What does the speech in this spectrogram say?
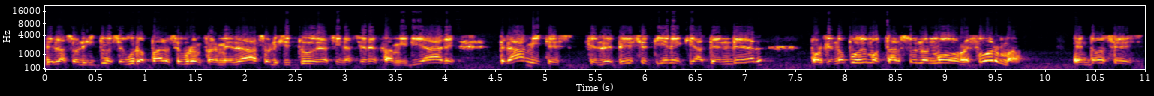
de la solicitud de seguro paro, seguro enfermedad, solicitud de asignaciones familiares, trámites que el BPS tiene que atender, porque no podemos estar solo en modo reforma. Entonces,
